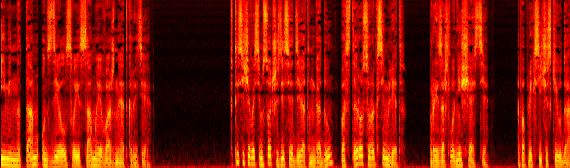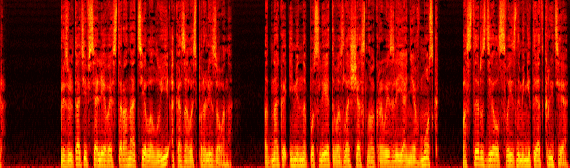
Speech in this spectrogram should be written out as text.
Именно там он сделал свои самые важные открытия. В 1869 году Пастеру 47 лет. Произошло несчастье, апоплексический удар. В результате вся левая сторона тела Луи оказалась парализована. Однако именно после этого злосчастного кровоизлияния в мозг Пастер сделал свои знаменитые открытия,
